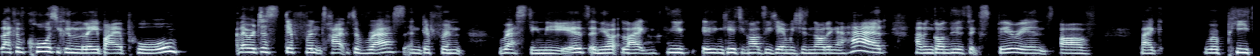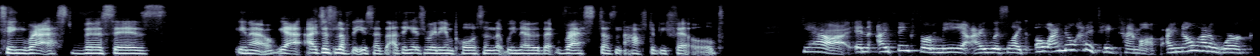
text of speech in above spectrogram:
like, of course, you can lay by a pool. There are just different types of rest and different resting needs and you're like you in case you can't see Jamie she's nodding her head having gone through this experience of like repeating rest versus you know yeah I just love that you said that I think it's really important that we know that rest doesn't have to be filled yeah and I think for me I was like oh I know how to take time off I know how to work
